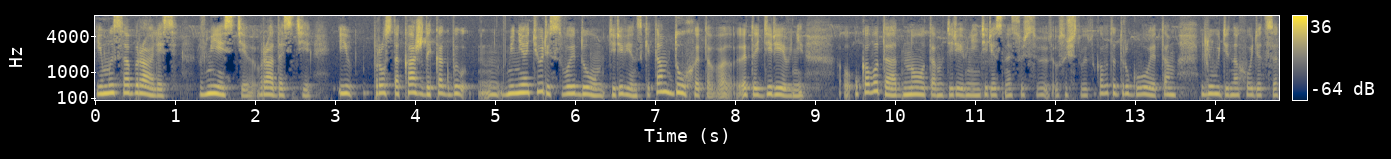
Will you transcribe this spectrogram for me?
и мы собрались вместе в радости, и просто каждый как бы в миниатюре свой дом деревенский, там дух этого, этой деревни. У кого-то одно там в деревне интересное существует, у кого-то другое, там люди находятся.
